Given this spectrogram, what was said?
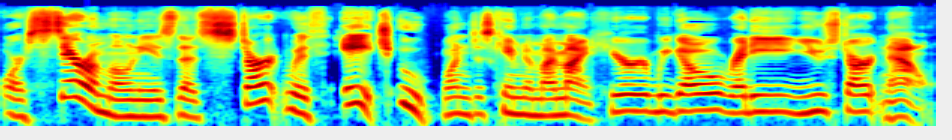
or ceremonies that start with H. Ooh, one just came to my mind. Here we go. Ready? You start now.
